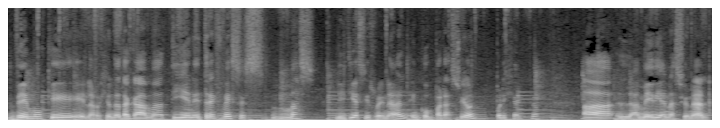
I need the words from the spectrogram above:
vemos que la región de Atacama tiene tres veces más litiasis renal en comparación, por ejemplo, a la media nacional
